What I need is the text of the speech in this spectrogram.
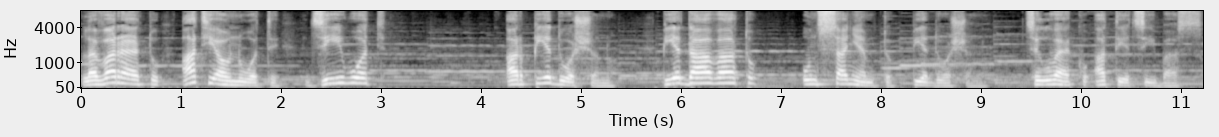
lai varētu atjaunoti dzīvot ar piedošanu piedāvātu un saņemtu atdošanu cilvēku attiecībās.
